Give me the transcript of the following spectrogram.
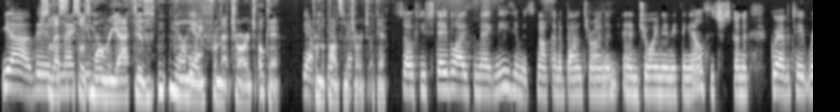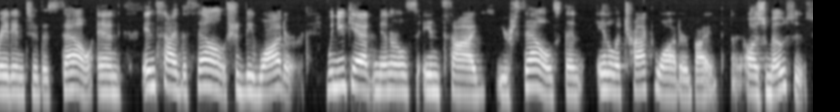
yeah. The, So that's so it's more reactive normally Yeah. from that charge. Okay, Yeah, from the positive yeah. charge. Okay, So if you stabilize the magnesium, it's not going to bounce around and, and join anything else. It's just going to gravitate right into the cell. And inside the cell should be water. When you get minerals inside your cells, then it'll attract water by uh, osmosis.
